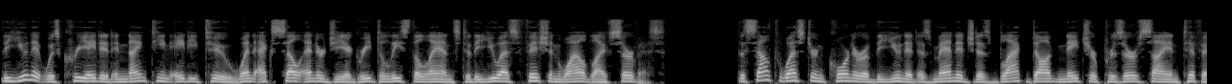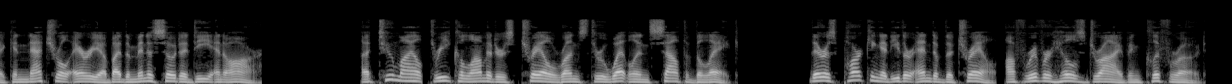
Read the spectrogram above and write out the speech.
The unit was created in 1982 when Xcel Energy agreed to lease the lands to the U.S. Fish and Wildlife Service. The southwestern corner of the unit is managed as Black Dog Nature Preserve Scientific and Natural Area by the Minnesota DNR. A 2-mile trail runs through wetlands south of the lake. There is parking at either end of the trail, off River Hills Drive and Cliff Road.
